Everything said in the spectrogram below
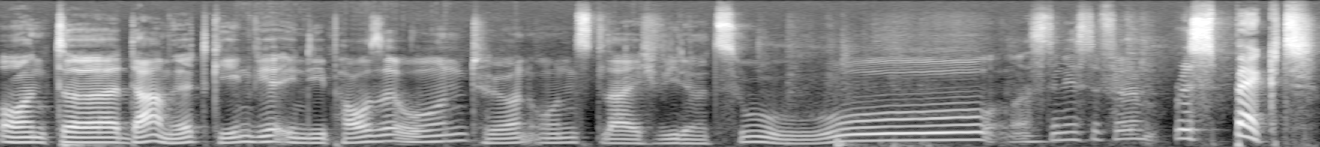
Und äh, damit gehen wir in die Pause und hören uns gleich wieder zu. Was ist der nächste Film? Respect.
